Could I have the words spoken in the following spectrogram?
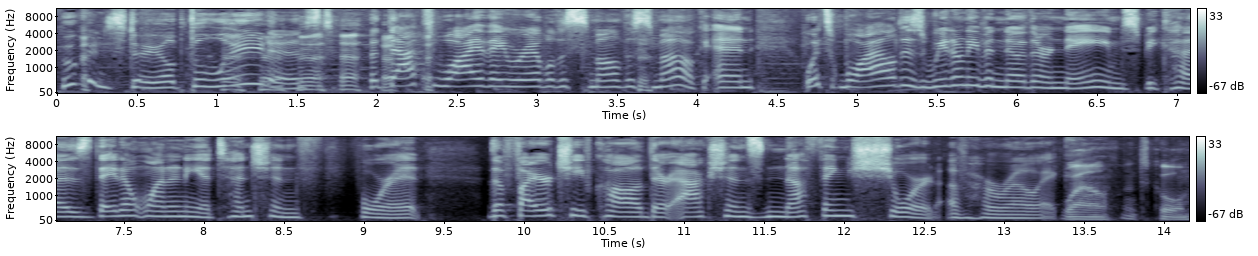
Who can stay up the latest? But that's why they were able to smell the smoke. And what's wild is we don't even know their names because they don't want any attention for it. The fire chief called their actions nothing short of heroic. Wow, that's cool.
